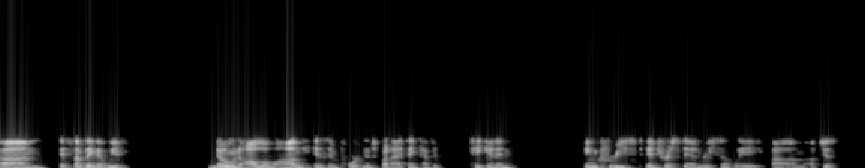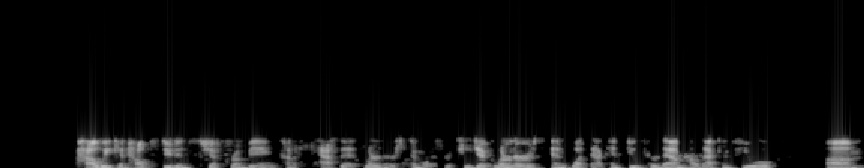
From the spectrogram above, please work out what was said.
um, is something that we've known all along is important, but I think have taken an increased interest in recently um, of just how we can help students shift from being kind of tacit learners to more strategic learners and what that can do for them, how that can fuel um,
